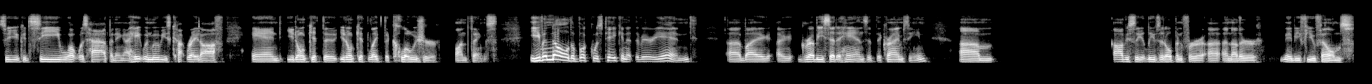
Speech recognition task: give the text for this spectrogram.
so you could see what was happening. I hate when movies cut right off and you don't get the you don't get like the closure on things. Even though the book was taken at the very end uh, by a grubby set of hands at the crime scene um, obviously it leaves it open for uh, another maybe few films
